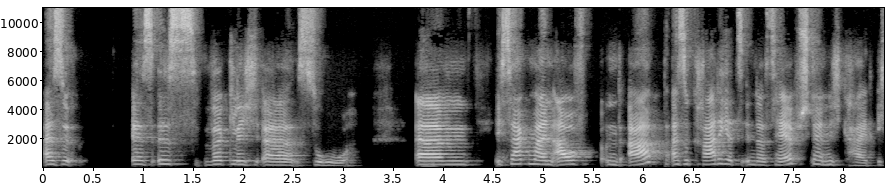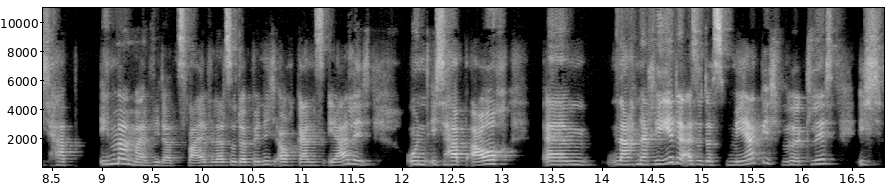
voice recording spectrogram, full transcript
also es ist wirklich äh, so. Ähm, ich sag mal ein Auf und Ab, also gerade jetzt in der Selbstständigkeit, ich habe immer mal wieder Zweifel. Also da bin ich auch ganz ehrlich. Und ich habe auch ähm, nach einer Rede, also das merke ich wirklich, ich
